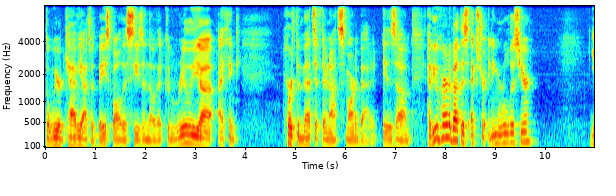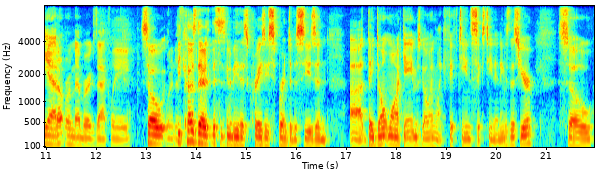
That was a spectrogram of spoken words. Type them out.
the weird caveats with baseball this season, though, that could really, uh, I think, hurt the Mets if they're not smart about it. Is um, have you heard about this extra inning rule this year? Yeah, I don't remember exactly. So because there, this is going to be this crazy sprint of a season. Uh, they don't want games going like 15, 16 innings this year. So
